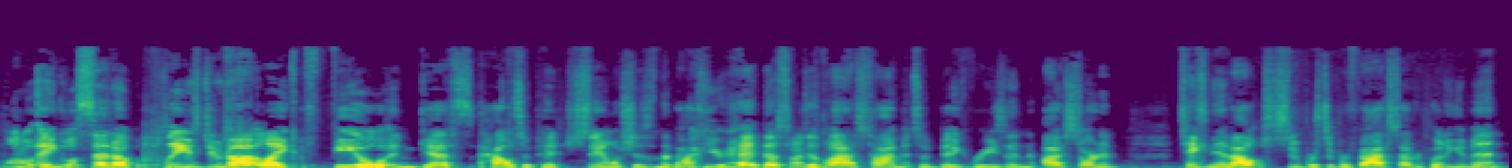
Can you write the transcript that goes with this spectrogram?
a little angle set up. Please do not like feel and guess how to pinch sandwiches in the back of your head. That's what I did last time. It's a big reason I started taking them out super, super fast after putting them in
